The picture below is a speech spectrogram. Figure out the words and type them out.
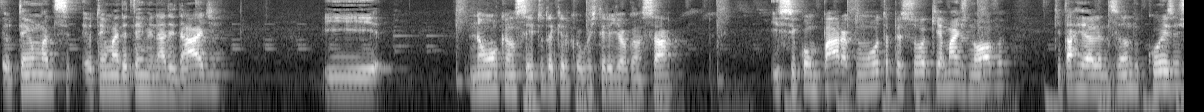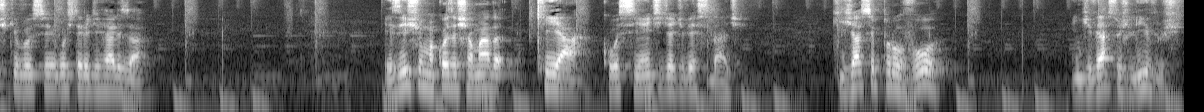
eu tenho uma, eu tenho uma determinada idade e não alcancei tudo aquilo que eu gostaria de alcançar, e se compara com outra pessoa que é mais nova, que está realizando coisas que você gostaria de realizar. Existe uma coisa chamada QA, quociente de adversidade, que já se provou em diversos livros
